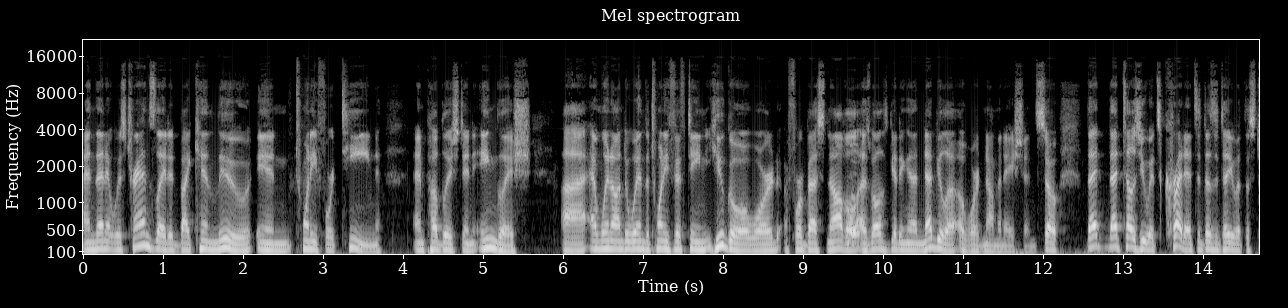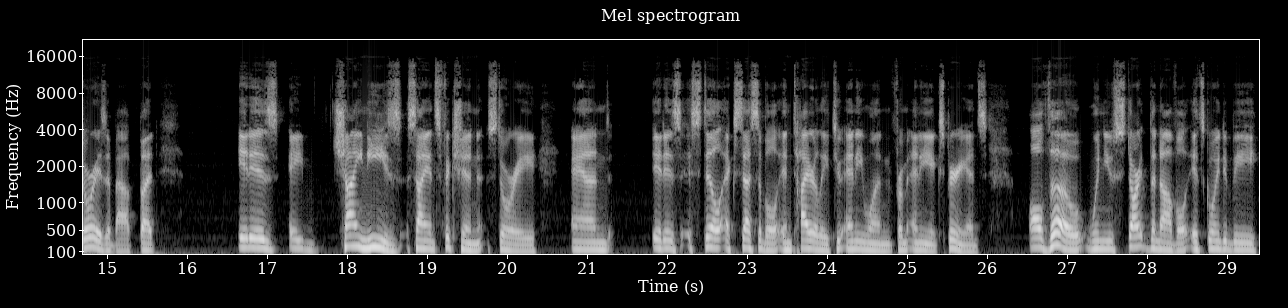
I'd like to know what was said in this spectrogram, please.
And then it was translated by Ken Liu in 2014 and published in English uh, and went on to win the 2015 Hugo Award for Best Novel, as well as getting a Nebula Award nomination. So that that tells you its credits. It doesn't tell you what the story is about, but it is a Chinese science fiction story, and it is still accessible entirely to anyone from any experience. Although, when you start the novel, it's going to be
